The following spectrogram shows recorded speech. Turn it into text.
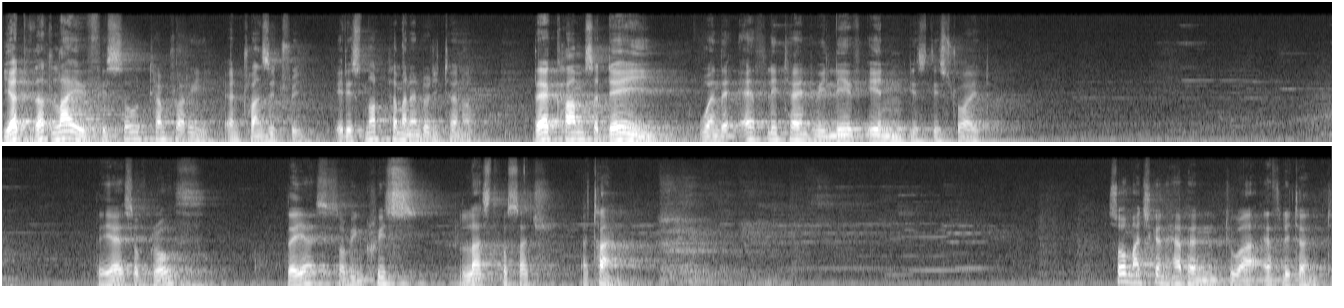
Yet that life is so temporary and transitory. It is not permanent or eternal. There comes a day when the earthly tent we live in is destroyed. The years of growth, the years of increase last for such a time. So much can happen to our earthly tent.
